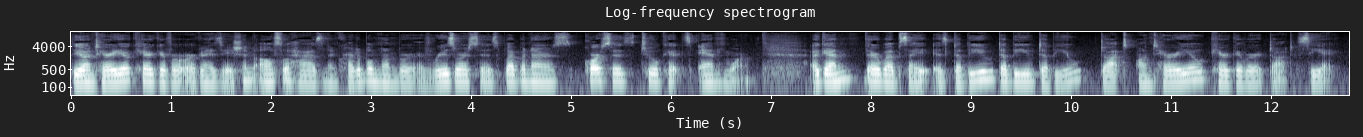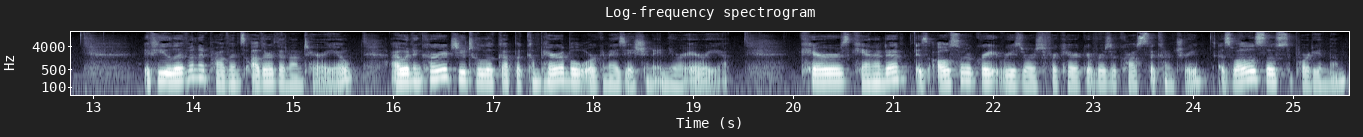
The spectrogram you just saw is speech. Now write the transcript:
The Ontario Caregiver Organization also has an incredible number of resources, webinars, courses, toolkits, and more. Again, their website is www.ontariocaregiver.ca. If you live in a province other than Ontario, I would encourage you to look up a comparable organization in your area. Carers Canada is also a great resource for caregivers across the country, as well as those supporting them,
